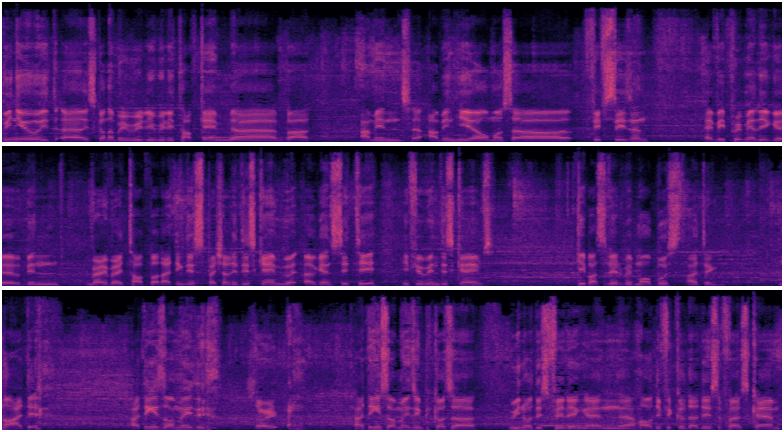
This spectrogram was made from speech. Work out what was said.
we knew it, uh, it's gonna be really really tough game. Uh, but I mean, I've been here almost uh, fifth season. Every Premier League uh, been very very tough, but I think this, especially this game against City, if you win these games, give us a little bit more boost. I think. No, I think I think it's amazing. Sorry. I think it's amazing because uh, we know this feeling and uh, how difficult that is. The first camp,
